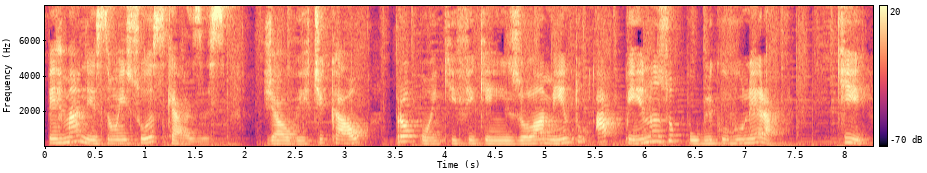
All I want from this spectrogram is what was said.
permaneçam em suas casas. Já o vertical propõe que fique em isolamento apenas o público vulnerável, que,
